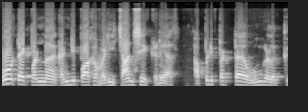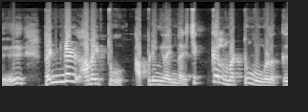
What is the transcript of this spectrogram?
ஓவர்டேக் பண்ண கண்டிப்பாக வழி சான்ஸே கிடையாது. அப்படிப்பட்ட உங்களுக்கு பெண்கள் அமைப்பு அப்படிங்கிற இந்த சிக்கல் மட்டும் உங்களுக்கு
